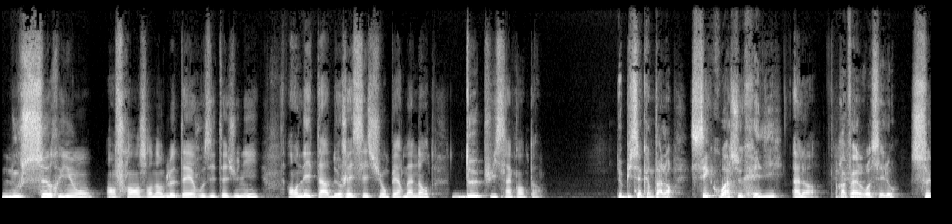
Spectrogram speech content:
nous serions en France, en Angleterre, aux États-Unis, en état de récession permanente depuis 50 ans. Depuis 50 ans. Alors, c'est quoi ce crédit Alors, Raphaël Rossello? C'est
